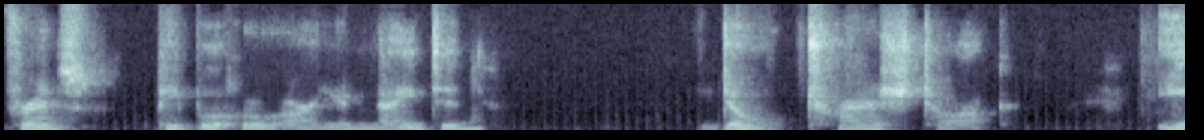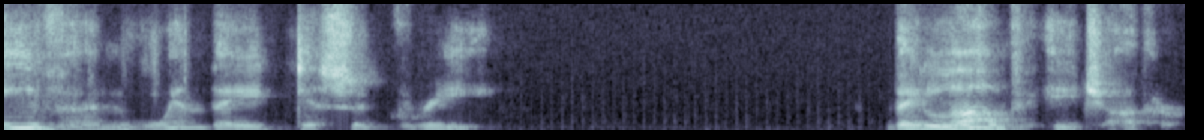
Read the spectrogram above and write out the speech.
Friends, people who are united don't trash talk even when they disagree. They love each other.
